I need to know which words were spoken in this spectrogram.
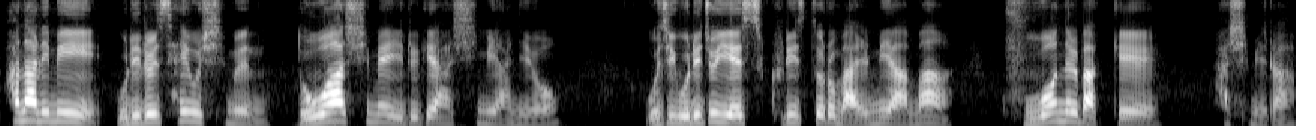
하나님이 우리를 세우심은 노하심에 이르게 하심이 아니요 오직 우리 주 예수 그리스도로 말미암아 구원을 받게 하심이라.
